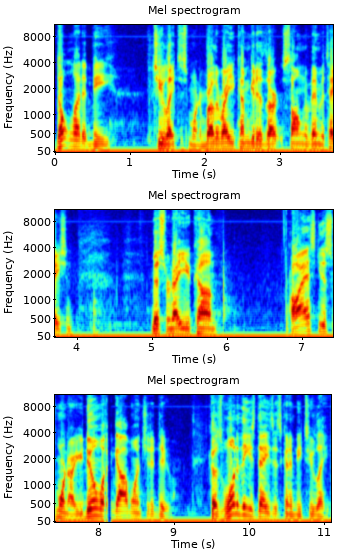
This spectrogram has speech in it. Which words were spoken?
Don't let it be too late this morning. Brother Ray, you come get his art- song of invitation. Miss Renee, you come. I'll ask you this morning, are you doing what God wants you to do? Because one of these days it's going to be too late.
